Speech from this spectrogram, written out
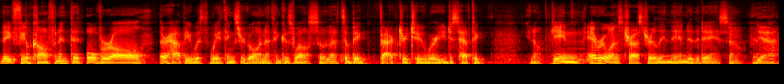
they feel confident that overall they're happy with the way things are going, I think, as well. So that's a big factor too, where you just have to, you know, gain everyone's trust really in the end of the day. So, Yeah.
